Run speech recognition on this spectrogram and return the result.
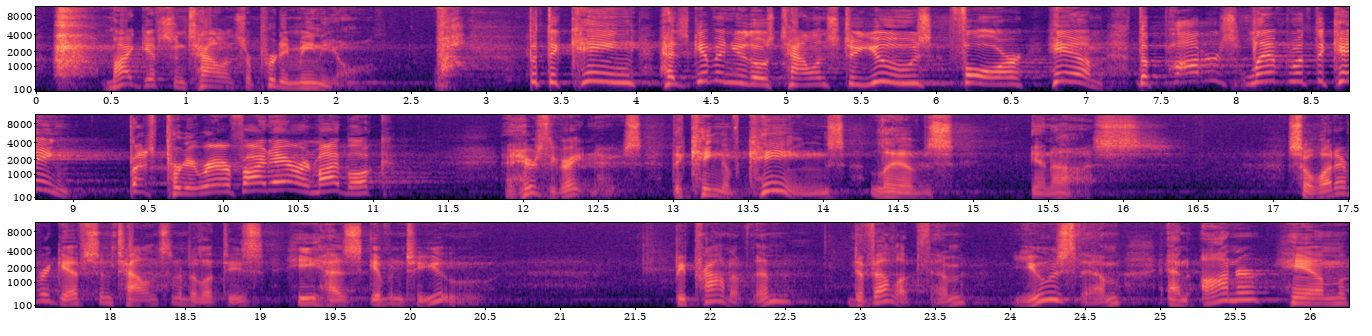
my gifts and talents are pretty menial. But the king has given you those talents to use for him. The potters lived with the king. That's pretty rarefied air in my book. And here's the great news the King of Kings lives in us. So, whatever gifts and talents and abilities he has given to you, be proud of them develop them, use them, and honor Him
